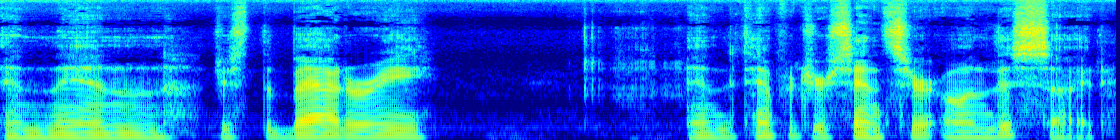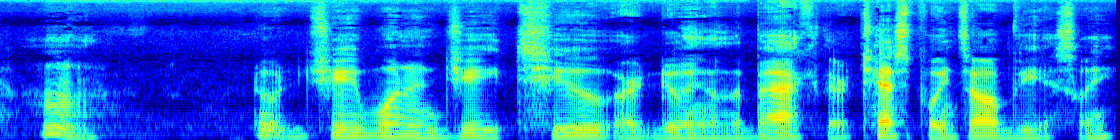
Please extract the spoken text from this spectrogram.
And then just the battery and the temperature sensor on this side. Hmm Know what J1 and J2 are doing on the back. They're test points, obviously.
